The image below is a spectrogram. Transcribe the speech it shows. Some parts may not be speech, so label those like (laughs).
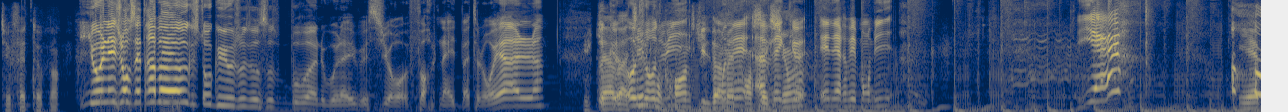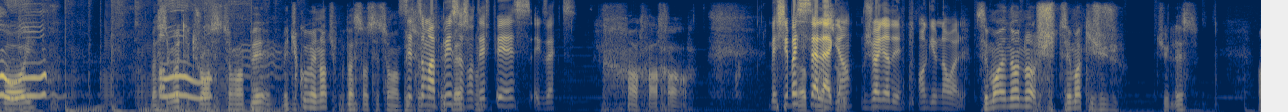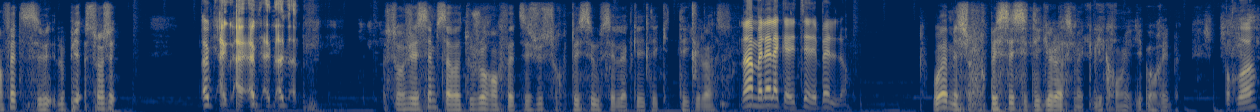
Tu fais top 1. Yo les gens, c'est Trabox Donc aujourd'hui on se retrouve pour un nouveau live sur Fortnite Battle Royale. Lucas euh, va-t-il aujourd'hui, comprendre qu'il doit on est mettre en avec section euh, Énervé Bambi. Yeah Yeah boy Massimo t'es toujours en 720p Mais du coup maintenant tu peux passer en 720p 720p, 60 FPS, exact. (laughs) Mais je sais pas si ça lag, hein. Je vais regarder en game normal. C'est moi, non non, c'est moi qui juge. Tu le laisses. En fait c'est le pire, sur, G- sur GSM ça va toujours en fait, c'est juste sur PC où c'est la qualité qui est dégueulasse. Non, mais là la qualité elle est belle. Là. Ouais mais sur PC c'est dégueulasse mec, l'écran il est horrible. Pourquoi?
